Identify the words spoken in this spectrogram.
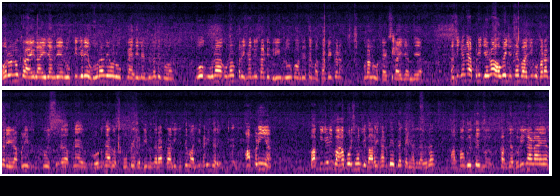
ਔਰ ਉਹਨੂੰ ਕਿਰਾਏ ਲਾਏ ਜਾਂਦੇ ਆ। ਲੋਕੀ ਜਿਹੜੇ ਹੋਰਾਂ ਦੇ ਉਹ ਲੋਕ ਪੈਸੇ ਲੈਂਦੇ ਉਹਨਾਂ ਦੇ ਕੋਲੋਂ। ਉਹ ਉਹਨਾਂ ਉਹਨਾਂ ਨੂੰ ਪਰੇਸ਼ਾਨੀ ਸਾਡੇ ਗਰੀਬ ਲੋਕ ਆਉਂਦੇ ਇੱਥੇ ਮੱਥਾ ਟੇਕਣ। ਉਹਨਾਂ ਨੂੰ ਟੈਕਸ ਲਾਏ ਜਾਂਦੇ ਆ। ਅਸੀਂ ਕਹਿੰਦੇ ਆਪਣੀ ਜਗ੍ਹਾ ਹੋਵੇ ਜਿੱਥੇ ਬਾਜੀ ਕੋ ਖੜਾ ਕਰੇ ਆਪਣੀ ਕੋਈ ਆਪਣੇ ਮੋਟਰਸਾਈਕਲ ਸਕੂਟਰ ਗੱਡੀ ਵਗੈਰਾ ਟਰਾਲੀ ਜਿੱਥੇ ਮਰਜ਼ੀ ਖੜੀ ਕਰੇ। ਆਪਣੀ ਆ। ਬਾਕੀ ਜਿਹੜੀ ਮਹਾਪੁਰਸ਼ ਹੁਣ ਜਗਾਰੇ ਛੱਡਦੇ ਇਦਾਂ ਚੰਗਾ ਨਹੀਂ ਲੱਗਦਾ। ਆਪਾਂ ਕੋਈ ਇੱਥੇ ਕਬਜ਼ਾ ਥੋੜੀ ਲੈਣ ਆਏ ਆ,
